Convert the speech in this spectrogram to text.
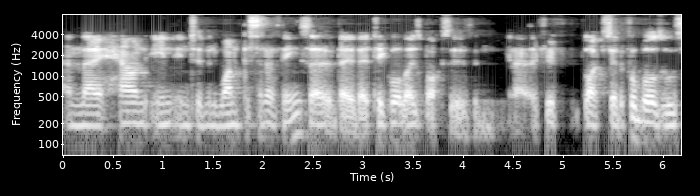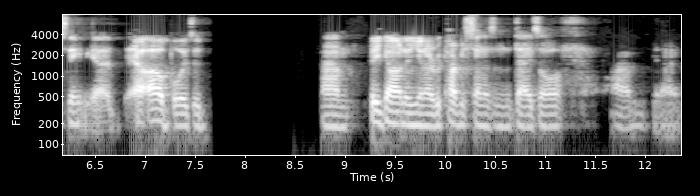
and they hound in into the one percent of things. So they, they tick all those boxes. And you know, if, if like I said, the footballers are listening, you know, our, our boys would um, be going to you know recovery centres on the days off. Um, you know,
